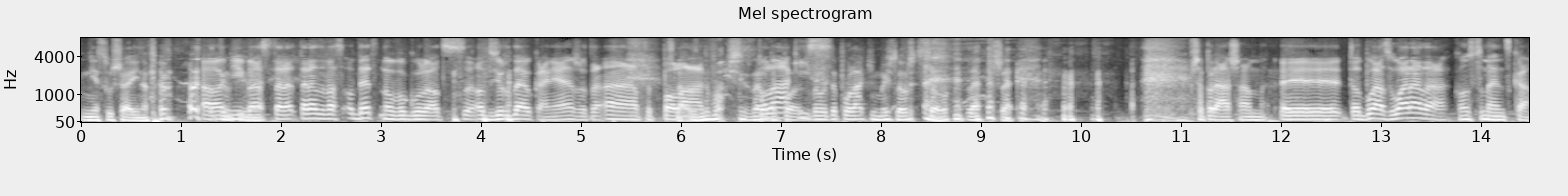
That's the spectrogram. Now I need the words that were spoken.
nie słyszeli na pewno. A oni was teraz, teraz was odetną w ogóle od, od źródełka, nie? Że to, a, to Polak. No właśnie, znowu te, po, Polaki. te Polaki myślą, że są lepsze. Przepraszam. Yy, to była zła rada konsumencka.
